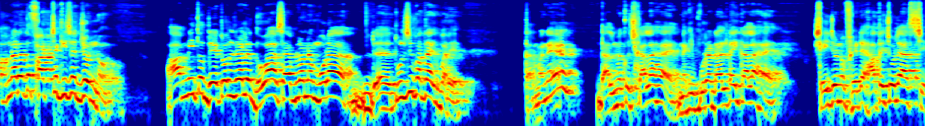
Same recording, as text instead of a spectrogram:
আপনারা তো ফাটছে কিসের জন্য? আপনি তো ডেটল জলে ধোয়া, স্যাবলনে মোড়া তুলসী পাতা একবারে। তার মানে ডাল মে কুচ কালা হ্যায়, নাকি পুরা ডালটাই কালা হ্যায়? সেই জন্য ফেটে হাতে চলে আসছে,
